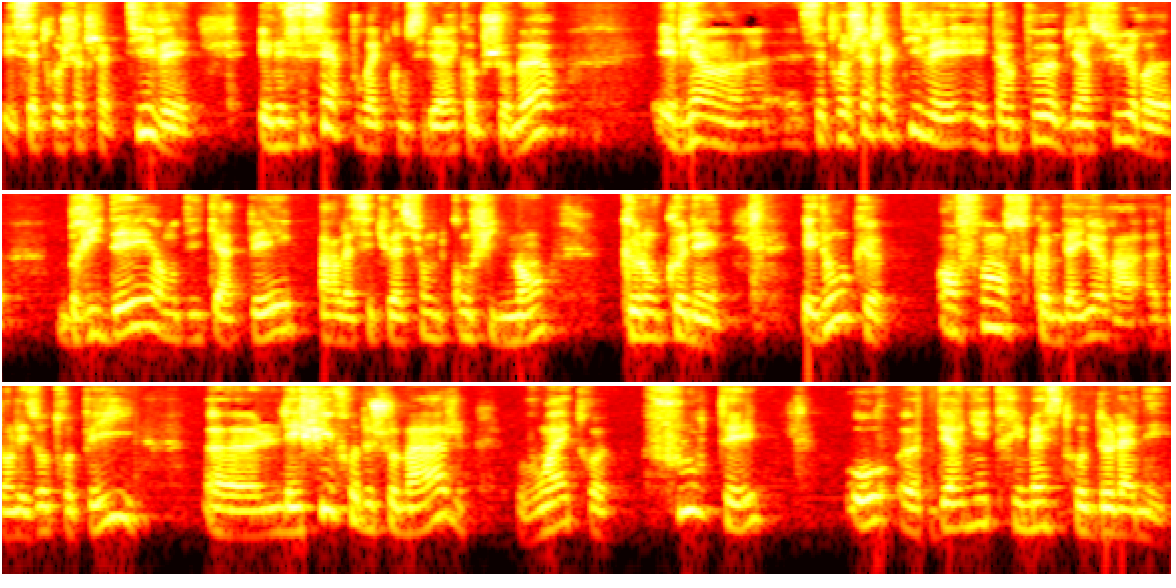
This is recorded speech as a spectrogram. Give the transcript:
et cette recherche active est, nécessaire pour être considéré comme chômeur, eh bien, cette recherche active est, est, un peu, bien sûr, euh, bridée, handicapée par la situation de confinement que l'on connaît. Et donc, en France, comme d'ailleurs dans les autres pays, euh, les chiffres de chômage vont être floutés au euh, dernier trimestre de l'année.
